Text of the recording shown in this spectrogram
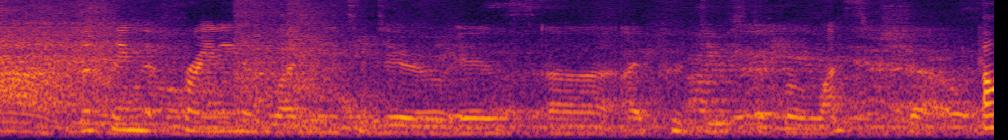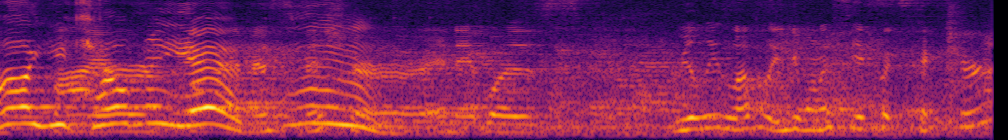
Uh, the thing that Phryne has led me to do is uh, I produced a burlesque show. Oh, you told me, yeah. by Miss Fisher, and it was really lovely. Do you want to see a quick picture?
